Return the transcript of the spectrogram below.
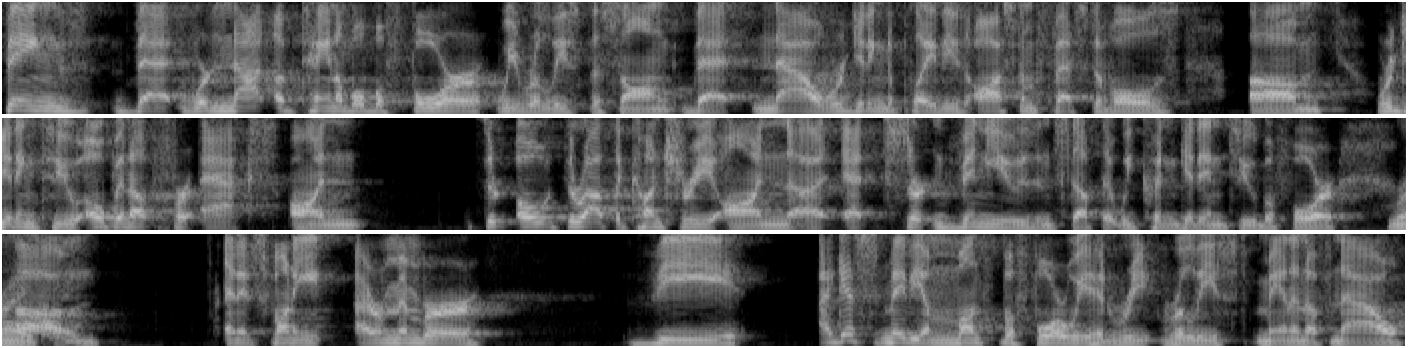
things that were not obtainable before we released the song that now we're getting to play these awesome festivals. Um, we're getting to open up for acts on th- oh, throughout the country on uh, at certain venues and stuff that we couldn't get into before. Right. Um, and it's funny i remember the i guess maybe a month before we had re- released man enough now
